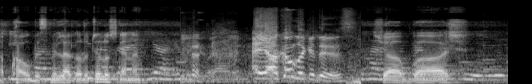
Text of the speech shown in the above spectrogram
अब खाओ बिस्मिल्लाह करो चलो उसका ना Hey y'all come look at this? शाबाश। हैं। है। है।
